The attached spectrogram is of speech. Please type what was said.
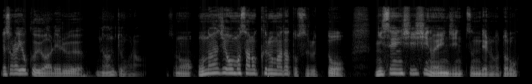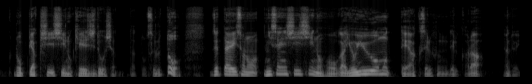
で、それはよく言われる、なんていうのかな。その、同じ重さの車だとすると、2000cc のエンジン積んでるのと 600cc の軽自動車だとすると、絶対その 2000cc の方が余裕を持ってアクセル踏んでるから、なんて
